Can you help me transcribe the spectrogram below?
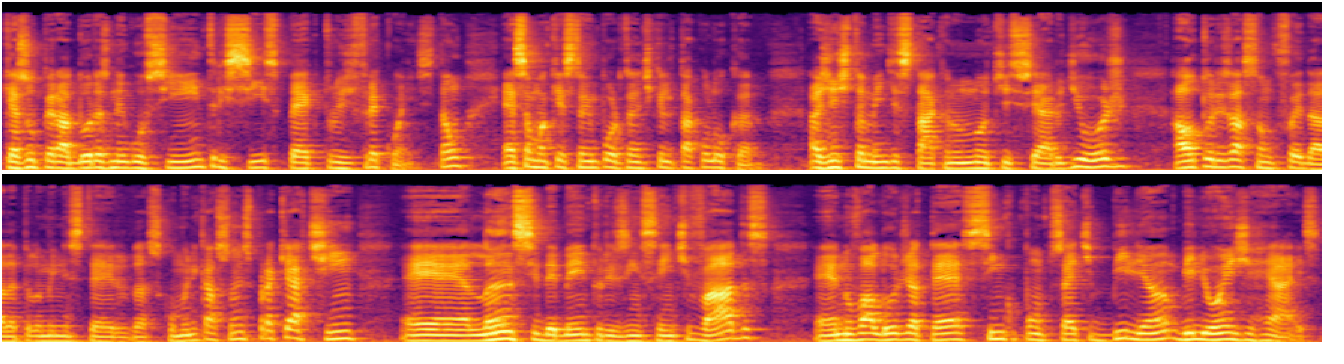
que as operadoras negociem entre si espectros de frequência. Então, essa é uma questão importante que ele está colocando. A gente também destaca no noticiário de hoje a autorização que foi dada pelo Ministério das Comunicações para que a TIM é, lance debêntures incentivadas é, no valor de até 5,7 bilhões de reais.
